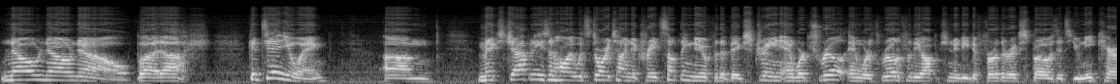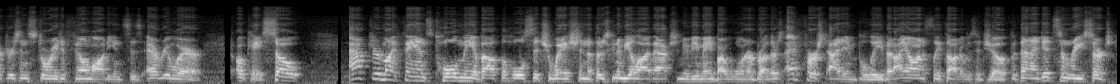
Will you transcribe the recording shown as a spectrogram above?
No, no, no. But, uh, continuing, um, mix Japanese and Hollywood storytelling to create something new for the big screen, and we're thrilled and we're thrilled for the opportunity to further expose its unique characters and story to film audiences everywhere. Okay, so after my fans told me about the whole situation that there's going to be a live action movie made by Warner Brothers, at first I didn't believe it. I honestly thought it was a joke, but then I did some research.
